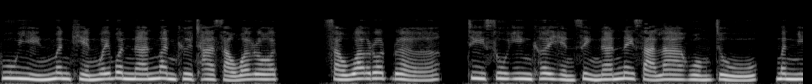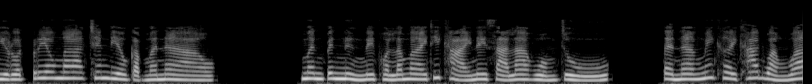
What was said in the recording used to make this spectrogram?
ฮูหยินมันเขียนไว้บนนั้นมันคือชาเสาวรสเสาวรสเหรอ จีซูอิงเคยเห็นสิ่งนั้นในศาลาห่วงจู มันมีรสเปรี้ยวมากเช่นเดียวกับมะนาว มันเป็นหนึ่งในผลไม้ที่ขายในศาลาห่วงจู แต่นางไม่เคยคาดหวังว่า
